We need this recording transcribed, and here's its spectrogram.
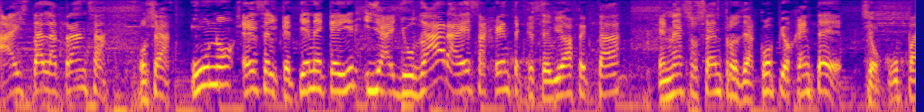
Ahí está la tranza. O sea, uno es el que tiene que ir y ayudar a esa gente que se vio afectada en esos centros de acopio. Gente se ocupa,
